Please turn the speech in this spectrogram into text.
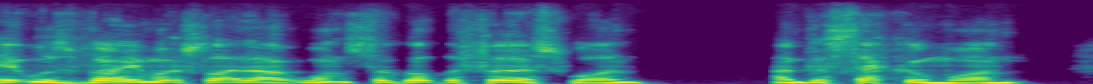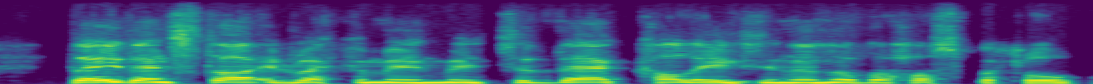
it was very much like that. Once I got the first one and the second one, they then started recommending me to their colleagues in another hospital.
